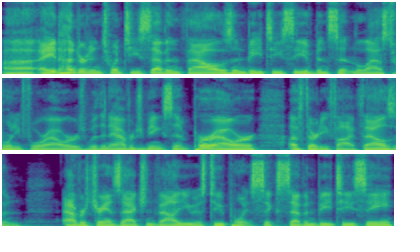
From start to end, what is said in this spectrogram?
Uh, 827,000 BTC have been sent in the last 24 hours, with an average being sent per hour of 35,000. Average transaction value is 2.67 BTC,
